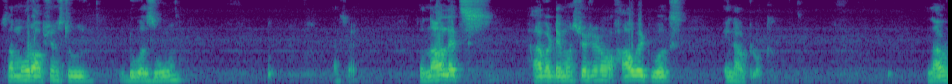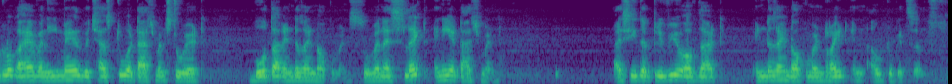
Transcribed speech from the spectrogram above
Some more options to do a zoom. That's it. So now let's have a demonstration of how it works in Outlook. In Outlook I have an email which has two attachments to it both are InDesign documents so when I select any attachment I see the preview of that InDesign document right in Outlook itself.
